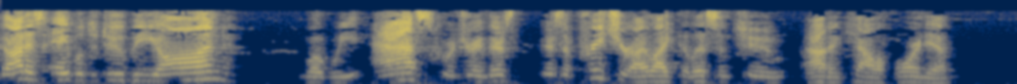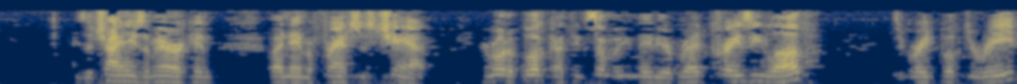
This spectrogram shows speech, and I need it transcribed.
God is able to do beyond what we ask or dream. There's, there's a preacher I like to listen to out in California. He's a Chinese American by the name of Francis Chan. He wrote a book I think some of you maybe have read, Crazy Love. It's a great book to read.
